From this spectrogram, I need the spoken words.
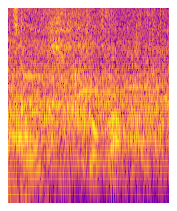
Advantage, Goffin. Bolt!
